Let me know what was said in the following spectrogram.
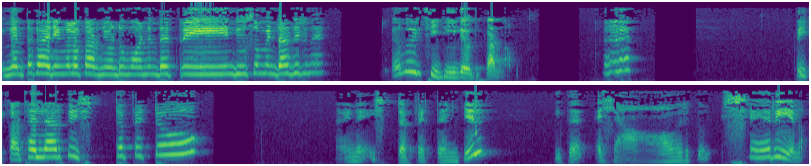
ഇങ്ങനത്തെ കാര്യങ്ങളൊക്കെ അറിഞ്ഞുകൊണ്ട് മോൻ എന്താ ഇത്രയും ദിവസം മിണ്ടാതിരുന്നേ അതൊരു ചിരിയിൽ കാണാം ഈ കഥ എല്ലാവർക്കും ഇഷ്ടപ്പെട്ടോ അതിനെ ഇഷ്ടപ്പെട്ടെങ്കിൽ ഇത് എല്ലാവർക്കും ഷെയർ ചെയ്യണം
